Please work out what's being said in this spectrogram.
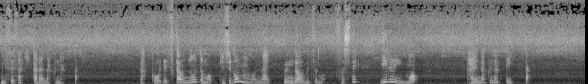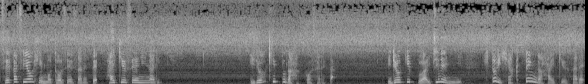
店先からなくなった。校で使うノートも消しゴムもない。運動靴も。そして衣類も買えなくなっていった。生活用品も統制されて配給制になり医療切符が発行された。医療切符は1年に1人100点が配給され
